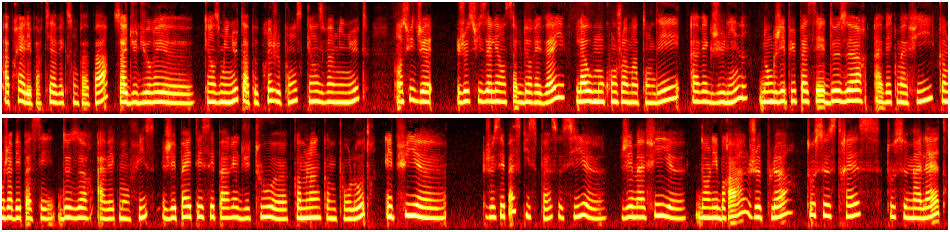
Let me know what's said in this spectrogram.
Après, elle est partie avec son papa. Ça a dû durer 15 minutes à peu près, je pense, 15-20 minutes. Ensuite, j'ai je suis allée en salle de réveil, là où mon conjoint m'attendait, avec Juline. Donc j'ai pu passer deux heures avec ma fille, comme j'avais passé deux heures avec mon fils. J'ai pas été séparée du tout euh, comme l'un comme pour l'autre. Et puis, euh, je sais pas ce qui se passe aussi. Euh, j'ai ma fille euh, dans les bras, je pleure, tout ce stress, tout ce mal-être,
